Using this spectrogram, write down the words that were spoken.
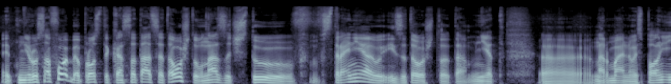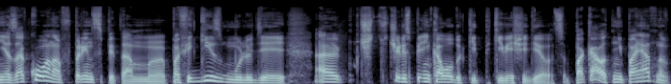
это не русофобия, а просто констатация того, что у нас нас зачастую в, в стране из-за того, что там нет э, нормального исполнения законов, в принципе, там э, пофигизм у людей, а через пень-колоду какие-то такие вещи делаются. Пока вот непонятно,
